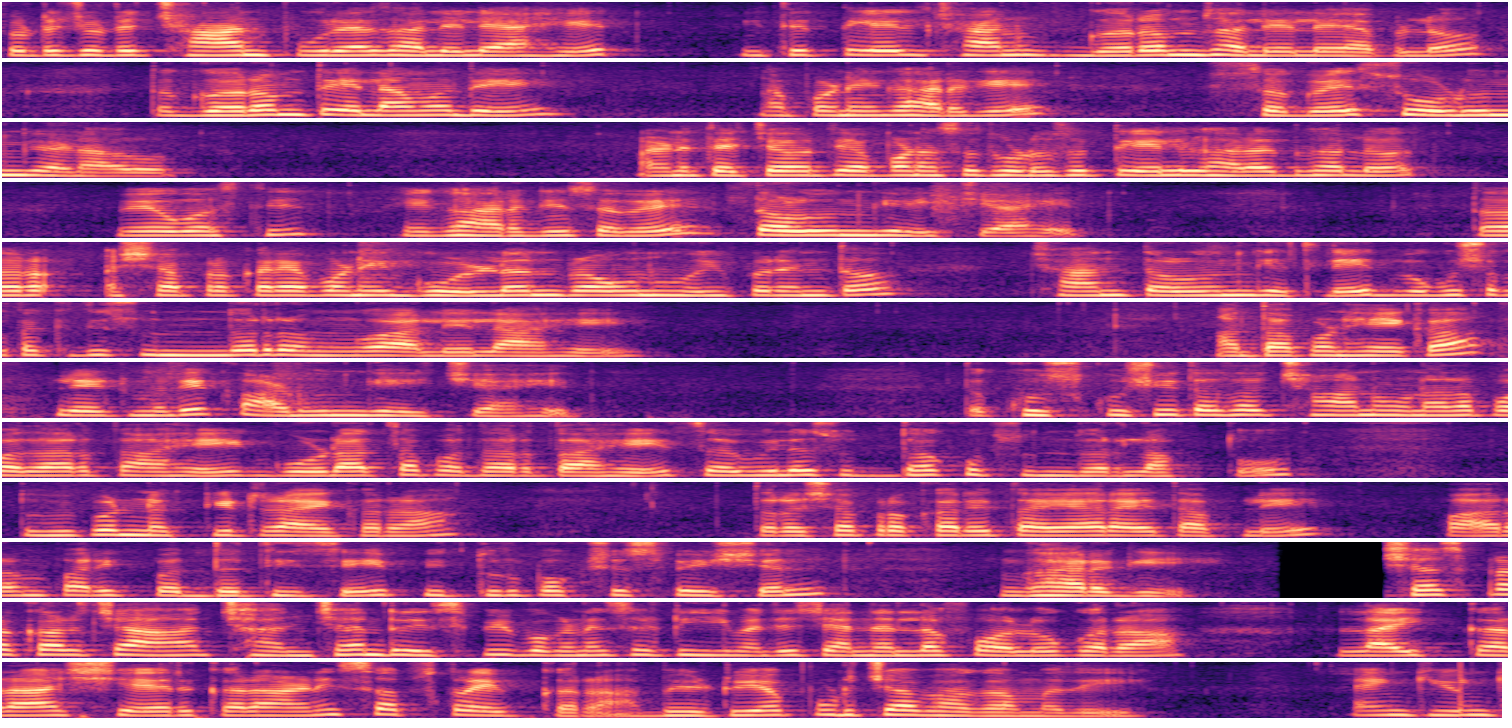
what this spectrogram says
छोटे छोटे छान पुऱ्या झालेल्या आहेत. इथे तेल छान गरम झालेलं आहे आपलं. तर गरम तेलामध्ये आपण हे घारगे सगळे सोडून घेणार आहोत. आणि त्याच्यावरती आपण असं थोडंसं तेल घालत घालत व्यवस्थित हे घारगे सगळे तळून घ्यायचे आहेत. तर अशा प्रकारे आपण हे गोल्डन ब्राऊन होईपर्यंत छान तळून घेतलेत बघू शकता किती सुंदर रंग आलेला आहे. आता आपण हे एका प्लेटमध्ये काढून घ्यायचे आहेत. तर खुसखुशीत असा छान होणारा पदार्थ आहे गोडाचा पदार्थ आहे. चवीलासुद्धा खूप सुंदर लागतो. तुम्ही पण नक्की ट्राय करा. तर अशा प्रकारे तयार आहेत आपले पारंपरिक पद्धतीचे पितृपक्ष स्पेशल घारगे. अशाच प्रकारच्या छान छान रेसिपी बघण्यासाठी माझ्या चॅनलला फॉलो करा लाईक करा शेअर करा आणि सबस्क्राईब करा. भेटूया पुढच्या भागामध्ये. थँक्यू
